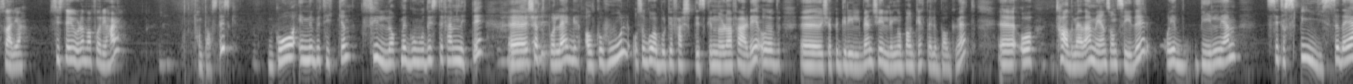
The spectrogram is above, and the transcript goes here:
Sverige. Siste jeg gjorde, var forrige helg. Fantastisk. Gå inn i butikken, fylle opp med godis til 5,90. Eh, kjøttpålegg, alkohol, og så gå bort til ferskdisken når du er ferdig og eh, kjøpe grillben, kylling og baguett eller baguett. Eh, og ta det med deg med en sånn sider, og i bilen hjem sitte og spise det.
